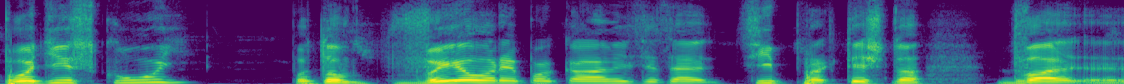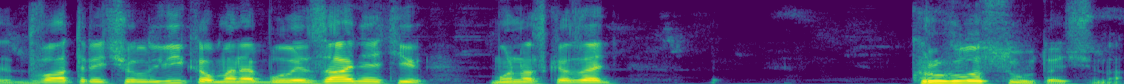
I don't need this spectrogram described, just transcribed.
Подіскуй, потім вигори по камінці. Це ці практично 2-3 чоловіка в мене були зайняті, можна сказати, круглосуточно.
